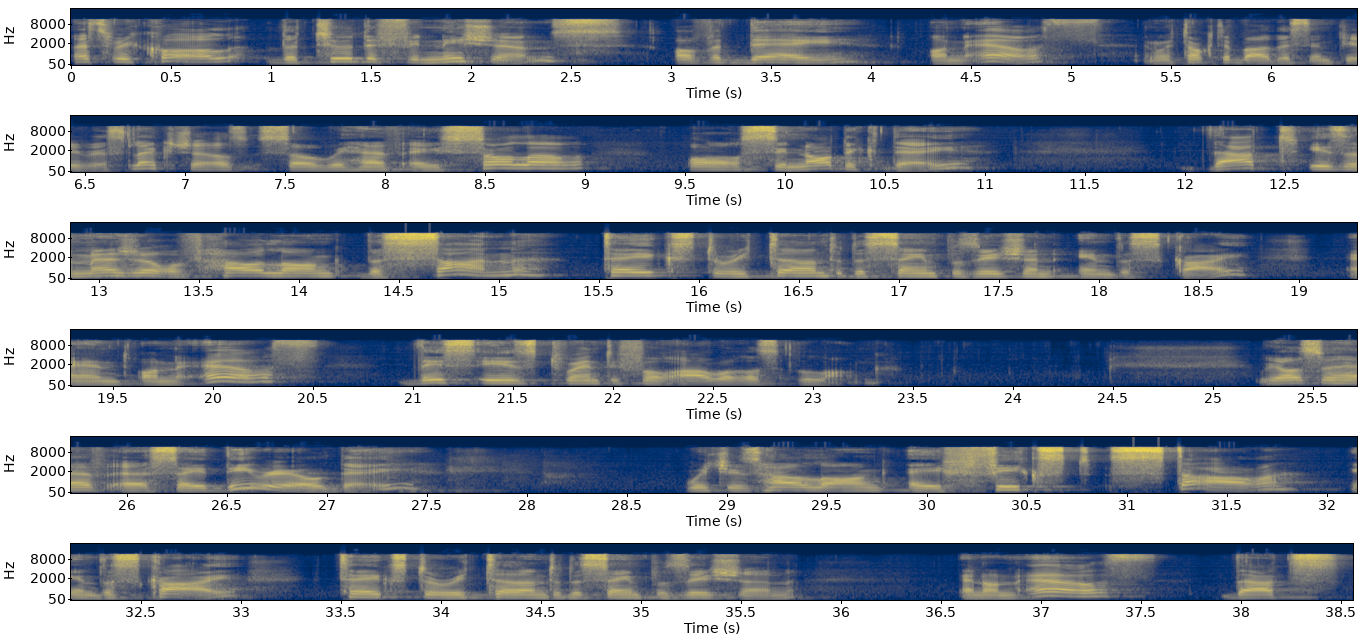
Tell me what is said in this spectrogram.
Let's recall the two definitions of a day on Earth, and we talked about this in previous lectures. So we have a solar or synodic day, that is a measure of how long the sun takes to return to the same position in the sky. And on Earth, this is 24 hours long. We also have a sidereal day, which is how long a fixed star in the sky takes to return to the same position. And on Earth, that's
